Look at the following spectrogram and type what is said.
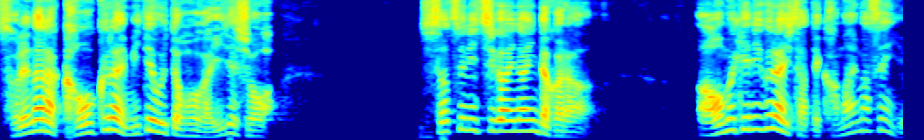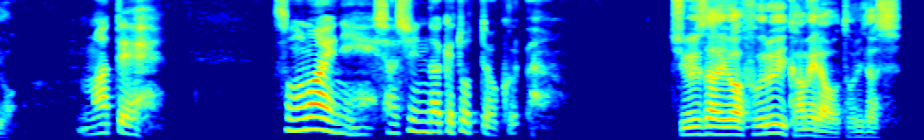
それなら顔くらい見ておいた方がいいでしょう。自殺に違いないんだから仰向けにぐらいしたって構いませんよ。待て。その前に写真だけ撮っておく。駐在は古いカメラを取り出し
